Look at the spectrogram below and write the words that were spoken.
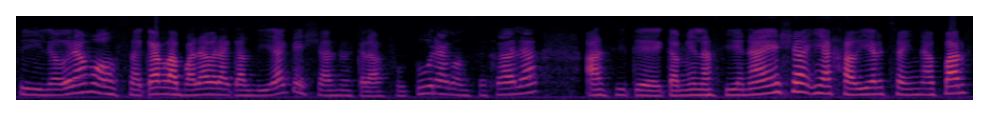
si logramos sacar la palabra candidata, que ella es nuestra futura concejala, así que también la siguen a ella, y a Javier Chaina Pars,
